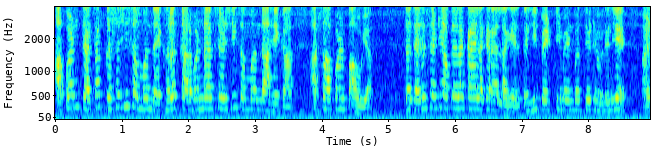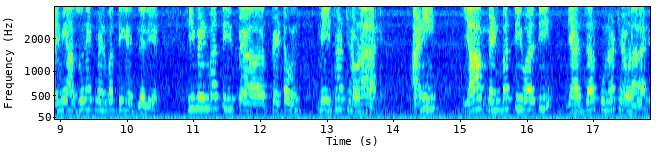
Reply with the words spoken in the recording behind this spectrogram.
आपण त्याचा कशाशी संबंध आहे? खरंच कार्बन डायऑक्साईडशी संबंध आहे का? असं आपण पाहूया. तर त्याच्यासाठी आपल्याला काय करायला लागेल? तर ही पेटती मेणबत्ती ठेवलेली आहे आणि मी अजून एक मेणबत्ती घेतलेली आहे. ही मेणबत्ती पेटवून मी इथं ठेवणार आहे. आणि या मेणबत्तीवरती गॅस जार पुन्हा ठेवणार आहे.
